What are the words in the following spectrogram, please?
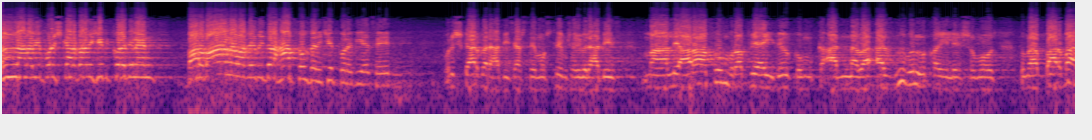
আল্লাহ নবী পরিষ্কার করে নিষেধ করে দিলেন। বারবার নামাজের ভিতরে হাত তুলতে নিষেধ করে দিয়েছেন। পরিষ্কার করে হাদিস আসছে, মুসলিম শরীফের হাদিস। মালি আরাকুম রাফিআইদুকুম কান্নাবা আজনুবুল খাইলের সমুজ। তোমরা বারবার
